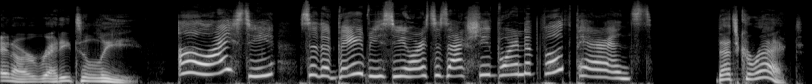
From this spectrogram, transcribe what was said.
and are ready to leave. Oh, I see. So the baby seahorse is actually born to both parents. That's correct.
